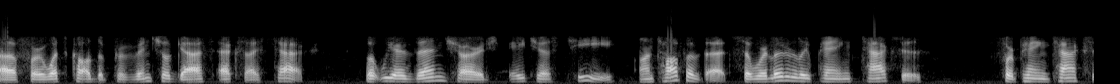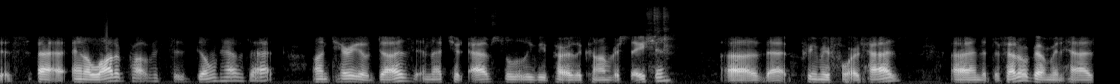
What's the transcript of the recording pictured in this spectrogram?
uh, for what's called the provincial gas excise tax. But we are then charged HST on top of that. So we're literally paying taxes for paying taxes. Uh, and a lot of provinces don't have that. Ontario does, and that should absolutely be part of the conversation uh, that Premier Ford has uh, and that the federal government has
